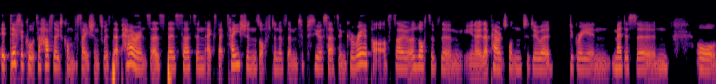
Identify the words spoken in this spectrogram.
it difficult to have those conversations with their parents as there's certain expectations often of them to pursue a certain career path. So a lot of them you know their parents want them to do a degree in medicine or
